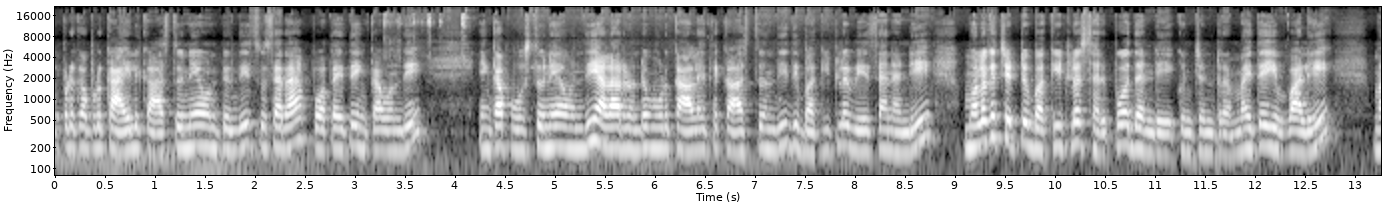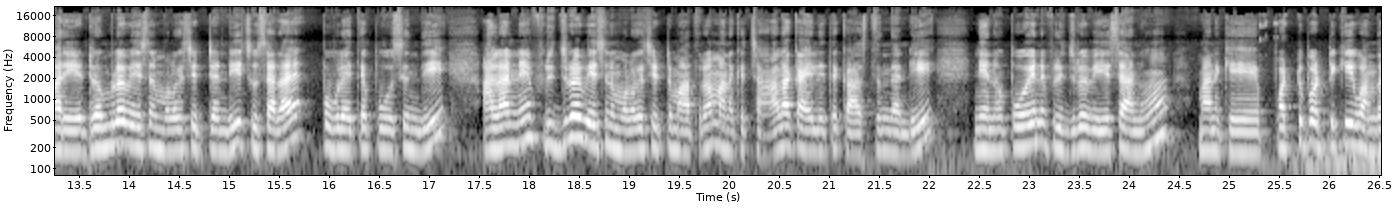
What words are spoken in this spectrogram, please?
ఎప్పటికప్పుడు కాయలు కాస్తూనే ఉంటుంది. చూసారా? పూత అయితే ఇంకా ఉంది. ఇంకా పూస్తూనే ఉంది. అలా రెండు మూడు కాళ్ళు అయితే కాస్తుంది. ఇది బకెట్లో వేసానండి ములగ చెట్టు బకెట్లో సరిపోదండి. కొంచెం డ్రమ్ అయితే ఇవ్వాలి. మరి డ్రమ్లో వేసిన ములగ చెట్టు అండి. చూసారా? పువ్వులు అయితే పూసింది. అలానే ఫ్రిడ్జ్లో వేసిన ములగ చెట్టు మాత్రం మనకి చాలా కాయలు అయితే కాస్తుందండి. నేను పోయిన ఫ్రిడ్జ్లో వేశాను. మనకి పట్టు పట్టుకి వంద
